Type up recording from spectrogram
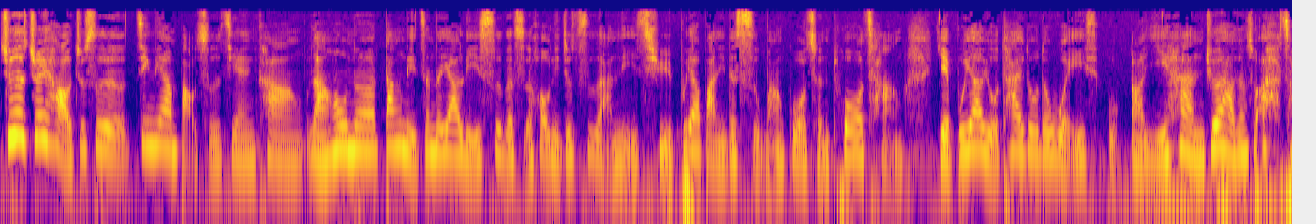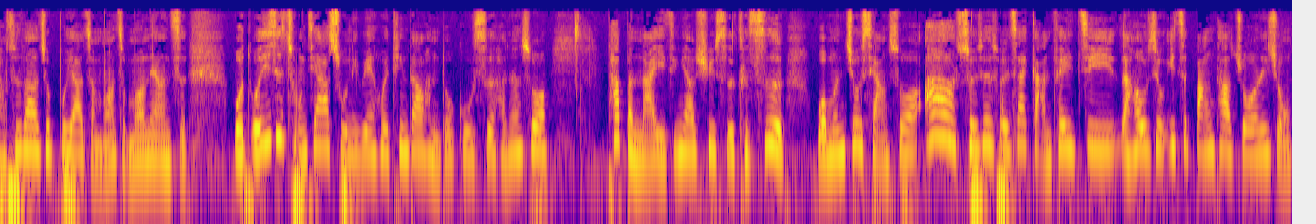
就是最好就是尽量保持健康。然后呢，当你真的要离世的时候，你就自然离去，不要把你的死亡过程拖长，也不要有太多的遗啊遗憾。就好像说啊，早知道就不要怎么怎么那样子。我我一直从家属那边会听到很多故事，好像说他本来已经要去世，可是我们就想说啊，谁谁谁在赶飞机，然后就一直帮他做那种。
